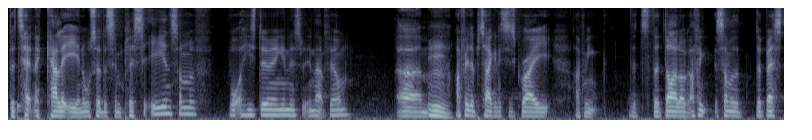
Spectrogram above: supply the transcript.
the technicality and also the simplicity in some of what he's doing in this in that film. Um, Mm. I think the protagonist is great. I think that's the dialogue. I think some of the, the best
